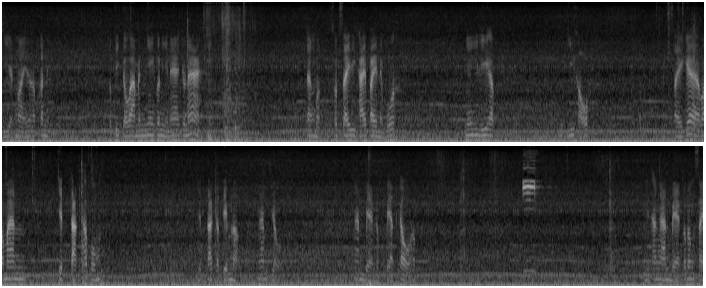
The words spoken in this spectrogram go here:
เกียกหน่อยนะครับคันนี้ปกติก็ว่ามันง่ายกว่านี้แน่จูน่าจังแบบสดใสที่ขายไปเนี่ยบัวง่ายอีลีครับีเขา ใส่แค่ประมาณเจ็ดตักครับผมเจ็ดตักก็เต็มแล้วงานเขียวงานแบกกับแปดเก้าครับ มีทางงานแบกก็ต้องใส่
